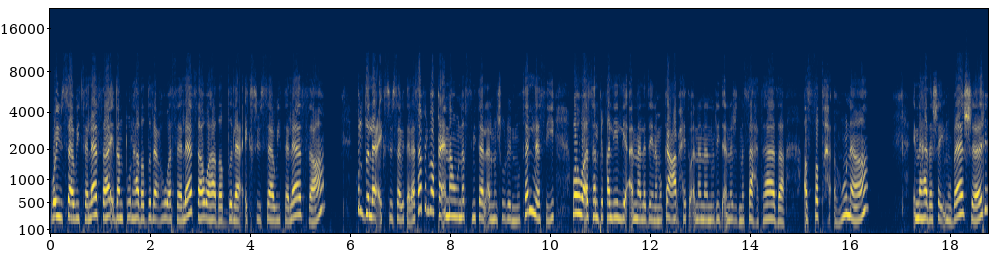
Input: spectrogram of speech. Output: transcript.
ويساوي ثلاثة إذا طول هذا الضلع هو ثلاثة وهذا الضلع x يساوي ثلاثة. كل ضلع x يساوي 3 في الواقع أنه نفس مثال المنشور المثلثي وهو أسهل بقليل لأن لدينا مكعب حيث أننا نريد أن نجد مساحة هذا السطح هنا. إن هذا شيء مباشر.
